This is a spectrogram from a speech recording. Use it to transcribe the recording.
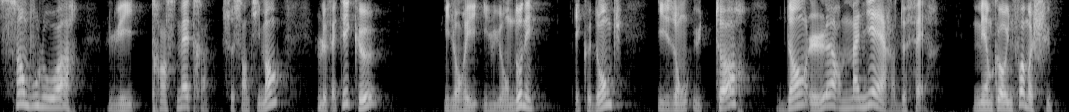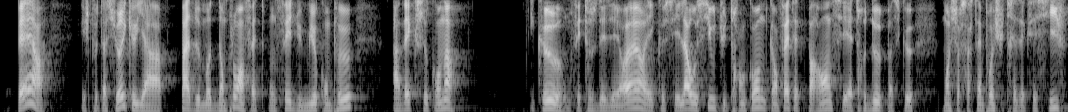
sans vouloir lui transmettre ce sentiment, le fait est que ils, ils lui ont donné. Et que donc, ils ont eu tort dans leur manière de faire. Mais encore une fois, moi je suis père et je peux t'assurer qu'il n'y a pas de mode d'emploi en fait. On fait du mieux qu'on peut avec ce qu'on a et que on fait tous des erreurs et que c'est là aussi où tu te rends compte qu'en fait être parent c'est être deux parce que moi sur certains points je suis très excessif,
